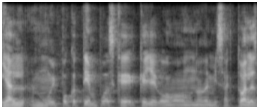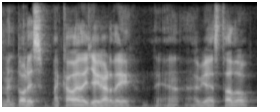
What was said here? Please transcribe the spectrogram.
Y al muy poco tiempo es que, que llegó uno de mis actuales mentores. Acaba de llegar de... de- ah, había estado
